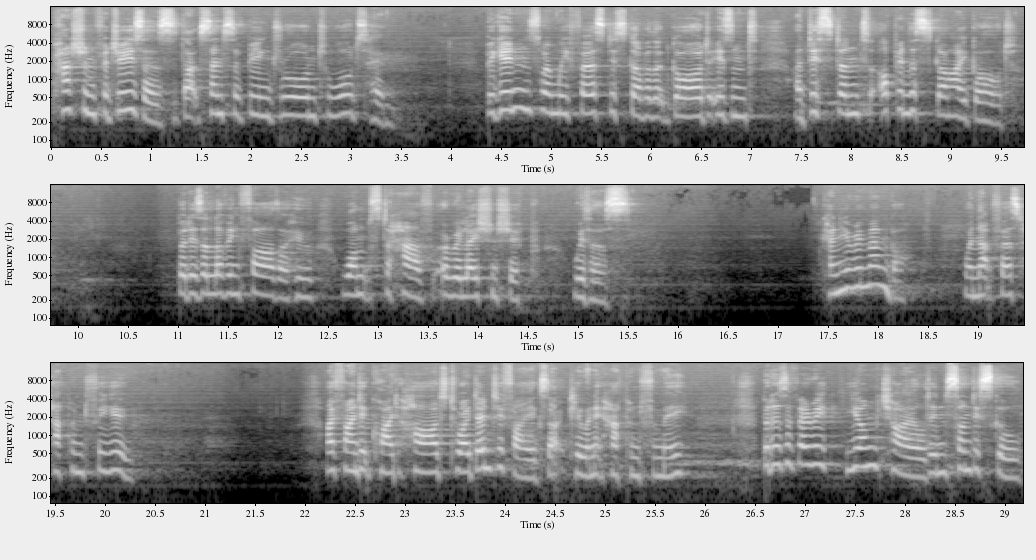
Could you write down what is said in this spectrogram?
passion for Jesus, that sense of being drawn towards him, begins when we first discover that God isn't a distant, up in the sky God, but is a loving Father who wants to have a relationship with us. Can you remember? When that first happened for you? I find it quite hard to identify exactly when it happened for me. But as a very young child in Sunday school,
